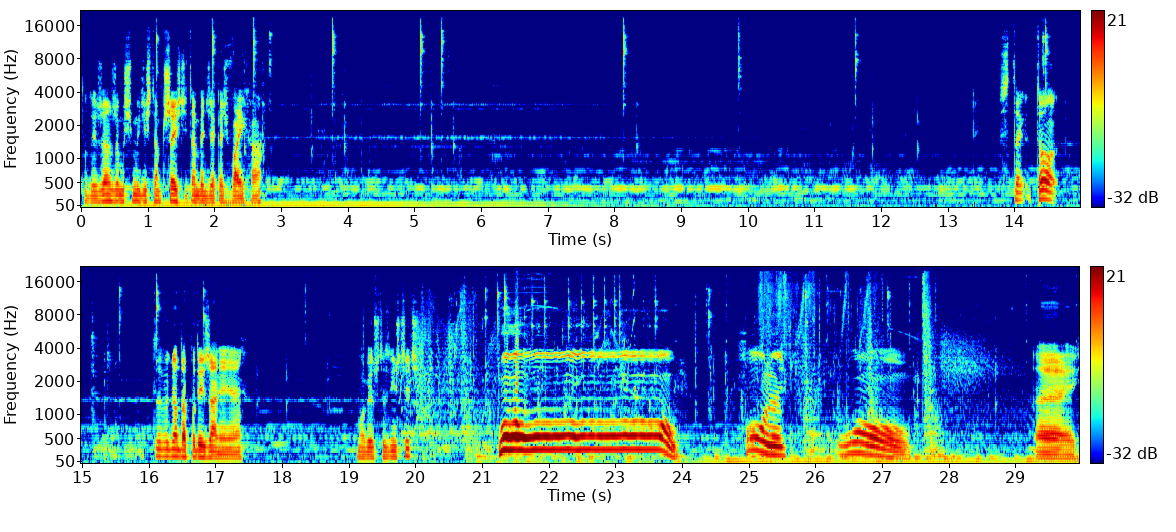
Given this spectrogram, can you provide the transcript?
Podejrzewam, że musimy gdzieś tam przejść i tam będzie jakaś wajcha. te, to... To wygląda podejrzanie, nie? Mogę już to zniszczyć? Wow, wow, wow, wow, wow, Ej.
